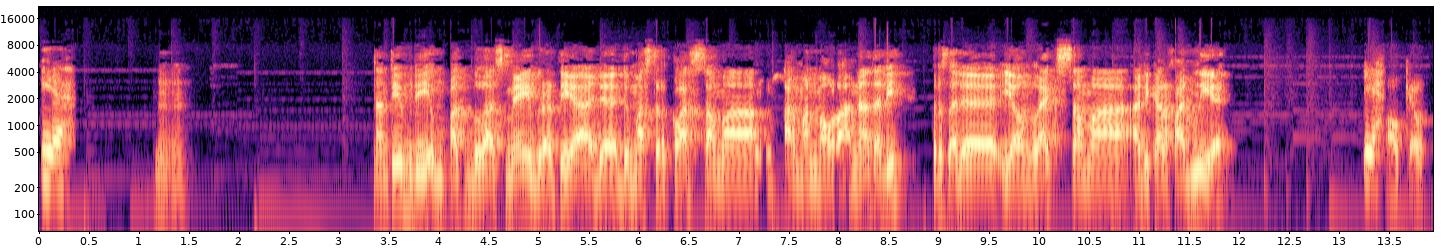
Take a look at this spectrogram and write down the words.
iya. Mm -mm. Nanti di 14 Mei berarti ya ada The Masterclass sama Arman Maulana tadi, terus ada Young Lex sama Adikara Fadli ya? Iya. Oke, oke.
